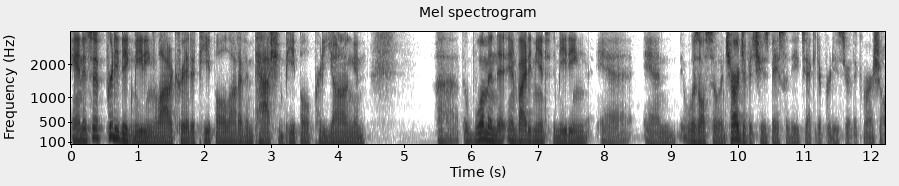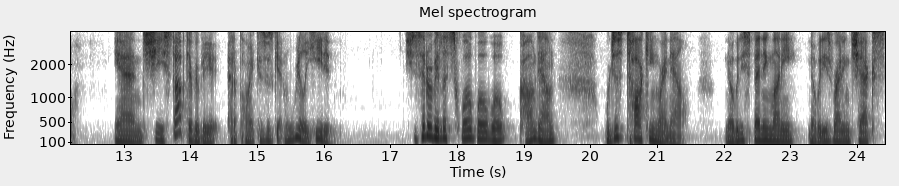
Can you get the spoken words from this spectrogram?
And it's a pretty big meeting, a lot of creative people, a lot of impassioned people, pretty young. And uh, the woman that invited me into the meeting uh, and was also in charge of it, she was basically the executive producer of the commercial. And she stopped everybody at a point because it was getting really heated. She said, Everybody, let's whoa, whoa, whoa, calm down. We're just talking right now. Nobody's spending money. Nobody's writing checks.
